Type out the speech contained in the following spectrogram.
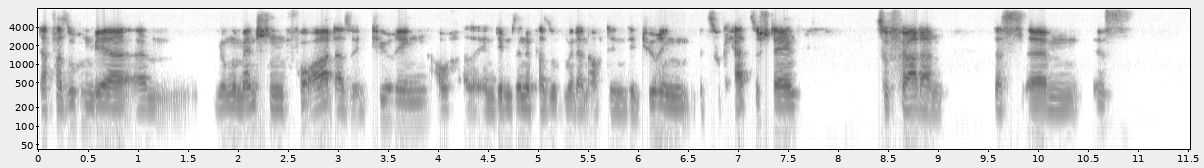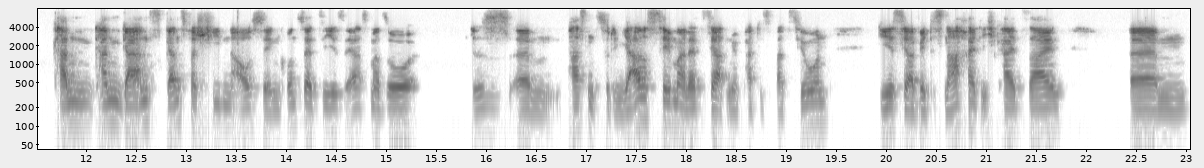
Da versuchen wir ähm, junge Menschen vor Ort, also in Thüringen, auch also in dem Sinne versuchen wir dann auch den, den Thüringen-Bezug herzustellen, zu fördern. Das ähm, ist kann, kann ganz, ganz verschieden aussehen. Grundsätzlich ist erstmal so, das ist ähm, passend zu dem Jahresthema. Letztes Jahr hatten wir Partizipation. Dieses Jahr wird es Nachhaltigkeit sein. Ähm,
